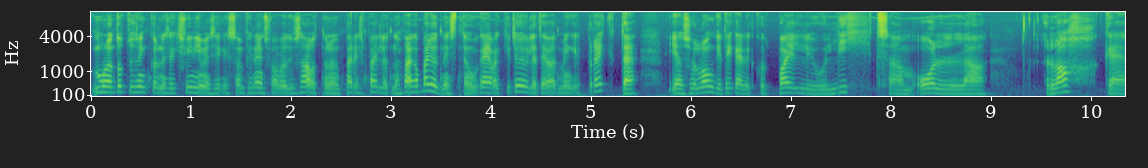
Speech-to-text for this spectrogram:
mul on tutvusringkonnas, eks ju, inimesi, kes on finantsvabaduse saavutanud päris paljud, noh, väga paljud neist nagu käivadki tööl ja teevad mingeid projekte ja sul ongi tegelikult palju lihtsam olla lahke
